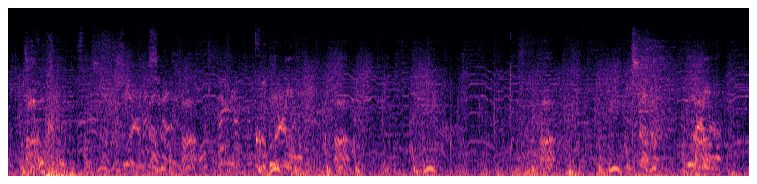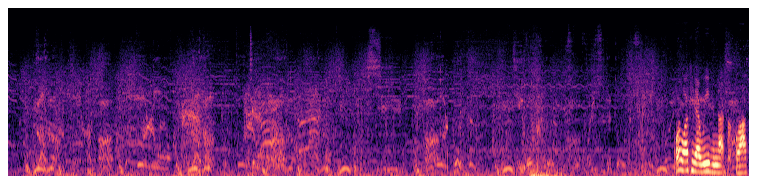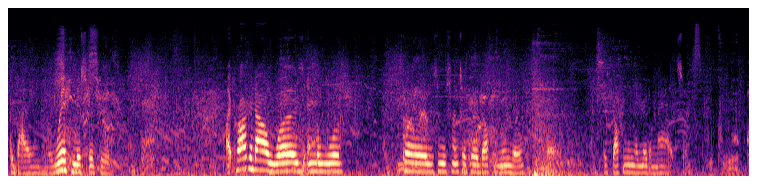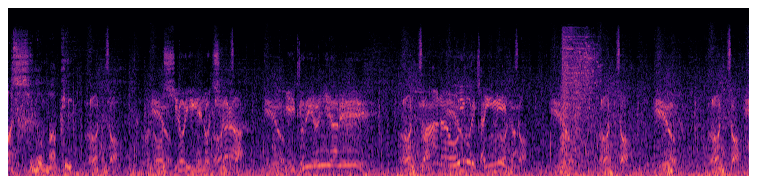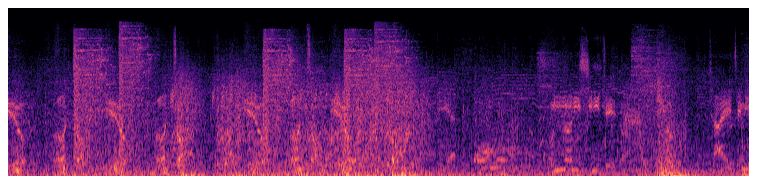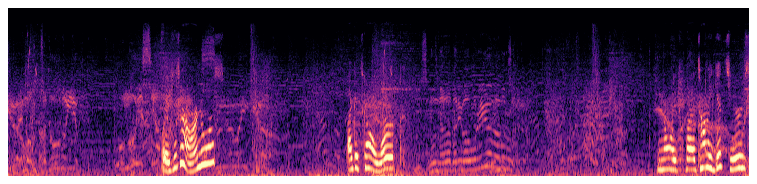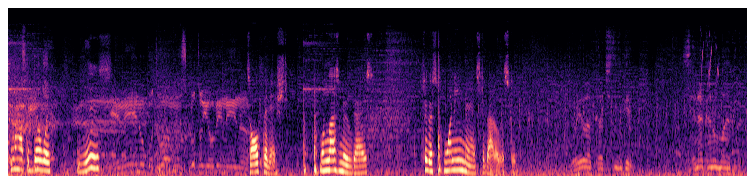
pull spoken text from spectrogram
Oh! 'We're lucky that we even got Crocodile with Mr. Two. Like, Crocodile was in the war because he was trying to take care of Doflamingo, but his Doflamingo made him mad, so. ここは足の負け。おっとこの白い家の力見くびるんじゃねえ。おっとまだ追いぼれちゃいねえか。おっとおっとおっとおっとおっとおっとそんなに死にてえか Wait, he's gonna run to us? Like it's gonna work? You know, like, by the time he gets here, he's gonna have to deal with this. It's all finished. One last move, guys. It took us 20 minutes to battle this dude. 背中のマークだ。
